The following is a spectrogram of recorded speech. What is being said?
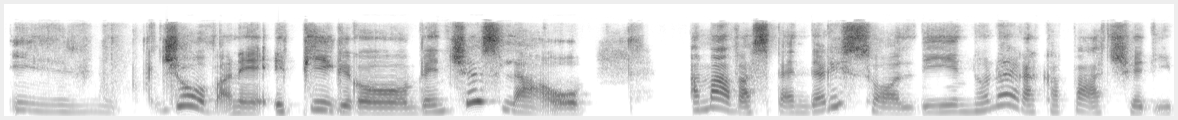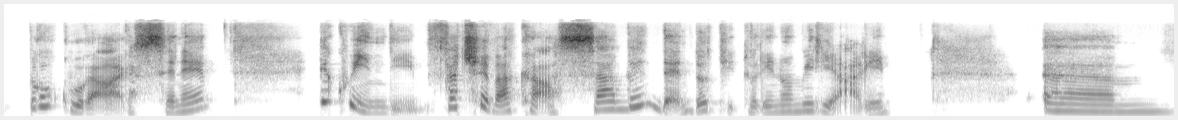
il giovane e pigro Venceslao amava spendere i soldi, non era capace di procurarsene e quindi faceva cassa vendendo titoli nobiliari. Um,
